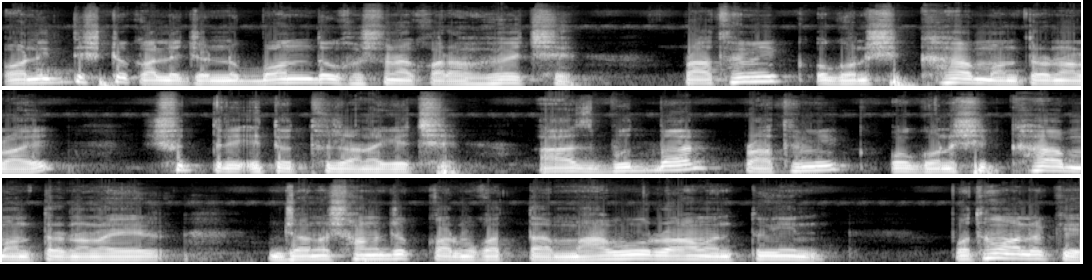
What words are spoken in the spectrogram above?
অনির্দিষ্টকালের জন্য বন্ধ ঘোষণা করা হয়েছে। প্রাথমিক ও গণশিক্ষা মন্ত্রণালয় সূত্রে এ তথ্য জানা গেছে। আজ বুধবার প্রাথমিক ও গণশিক্ষা মন্ত্রণালয়ের জনসংযোগ কর্মকর্তা মাহবুর রহমান তুইন প্রথম আলোকে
